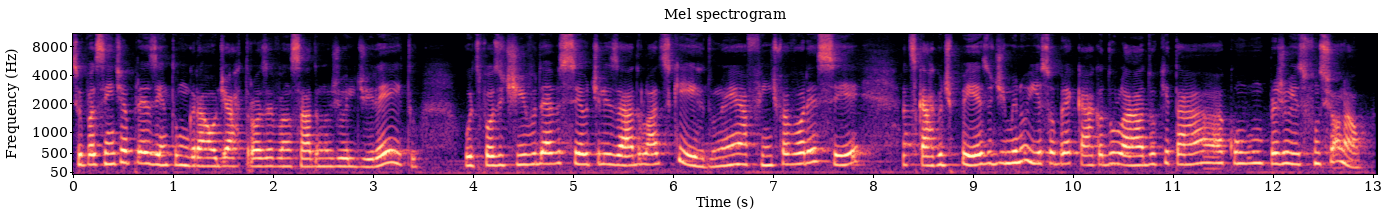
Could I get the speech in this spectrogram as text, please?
se o paciente apresenta um grau de artrose avançada no joelho direito, o dispositivo deve ser utilizado do lado esquerdo, né, a fim de favorecer a descarga de peso e diminuir a sobrecarga do lado que está com um prejuízo funcional.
